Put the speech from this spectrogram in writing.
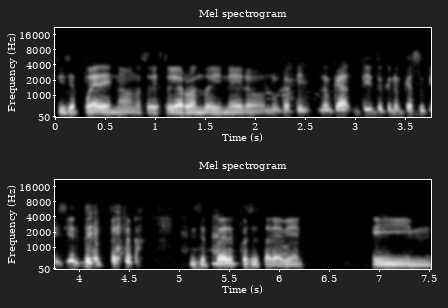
si se puede, ¿no? No sé, estoy ahorrando dinero, nunca, nunca pienso que nunca es suficiente, pero si se puede, pues estaría bien. Y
